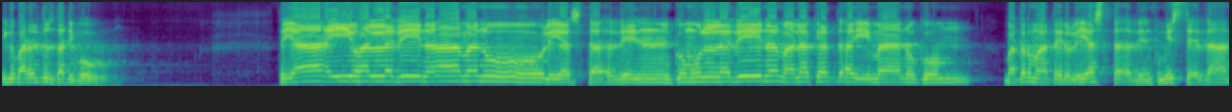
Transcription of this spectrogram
ইগু বারোই তো জুতা দিব يا أيها الذين آمنوا ليستأذنكم الذين ملكت أيمانكم বাদর মাতের লিয়াস্তাদিনকুম ইস্তেদান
